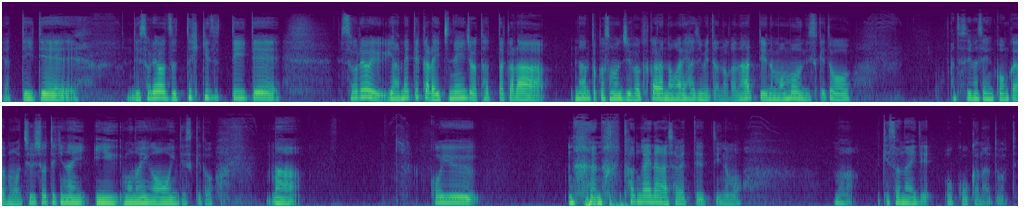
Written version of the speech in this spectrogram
やっていて、で、それをずっと引きずっていて、それをやめてから1年以上経ったから、なんとかその呪縛から逃れ始めたのかなっていうのも思うんですけど、あとすいません、今回も抽象的ないい物言いが多いんですけど、まあ、こういう 考えながら喋ってるっていうのもまあ消さないでおこうかなと思って。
